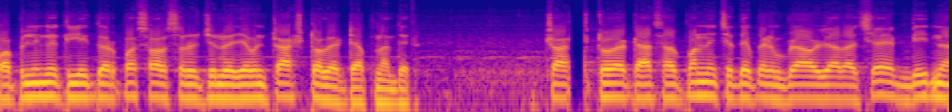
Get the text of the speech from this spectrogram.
কপি লিঙ্কে ক্লিক দেওয়ার পর সরাসরি চলে যাবেন ট্রাস্ট ওয়ালেটে আপনাদের। ট্রাস্ট ওয়ালেটে আসার পর নিচে দেখবেন ব্রাউজার আছে না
